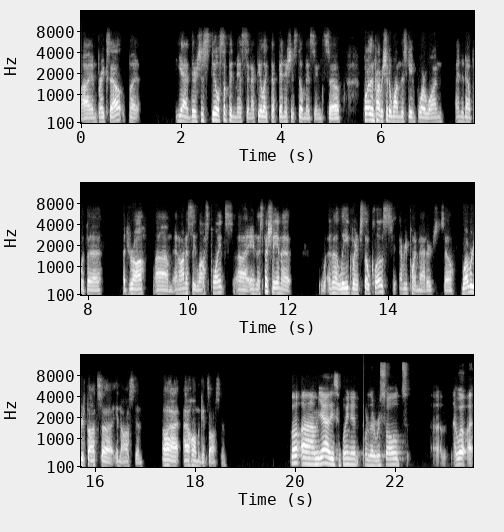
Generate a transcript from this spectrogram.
uh, and breaks out. But yeah, there's just still something missing. I feel like the finish is still missing. So Portland probably should have won this game four one. Ended up with a a draw, um, and honestly lost points. Uh, and especially in a in a league where it's so close, every point matters. So, what were your thoughts uh, in Austin, uh, at home against Austin? Well, um, yeah, disappointed for the result. Um, well, uh,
